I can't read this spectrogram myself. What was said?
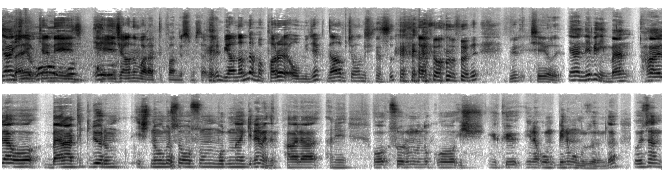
Ya işte Benim o- kendi o- o- heyecanım var artık falan diyorsun mesela. Benim bir yandan da ama para olmayacak. Ne yapacağım onu düşünüyorsun. hani onun böyle bir şey oluyor. Yani ne bileyim ben hala o ben artık gidiyorum iş ne olursa olsun moduna giremedim. Hala hani o sorumluluk, o iş yükü yine om- benim omuzlarımda. O yüzden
